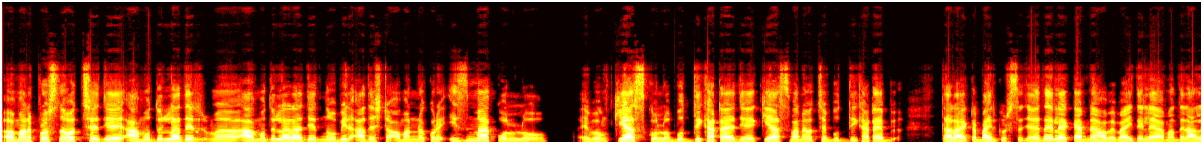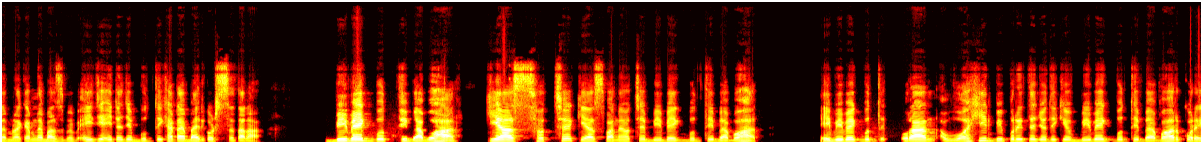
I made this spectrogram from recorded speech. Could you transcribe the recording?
মানে প্রশ্ন হচ্ছে যে আহমদুল্লাহদের আহমদুল্লাহরা যে নবীর আদেশটা অমান্য করে ইজমা করল এবং কিয়াস করল। বুদ্ধি খাটায় যে কিয়াস মানে হচ্ছে বুদ্ধি খাটায় তারা একটা বাইর করছে যে, "তাইলে কেমনে হবে ভাই? তাইলে আমাদের আলেমরা কেমনে বাঁচবে?" এই যে এটা যে বুদ্ধি খাটায় বাইর করছে তারা। বিবেক বুদ্ধি ব্যবহার। কিয়াস হচ্ছে কিয়াস মানে হচ্ছে বিবেক বুদ্ধি ব্যবহার। এই বিবেক বুদ্ধি কোরআন ওয়াহির বিপরীতে যদি কেউ বিবেক বুদ্ধি ব্যবহার করে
